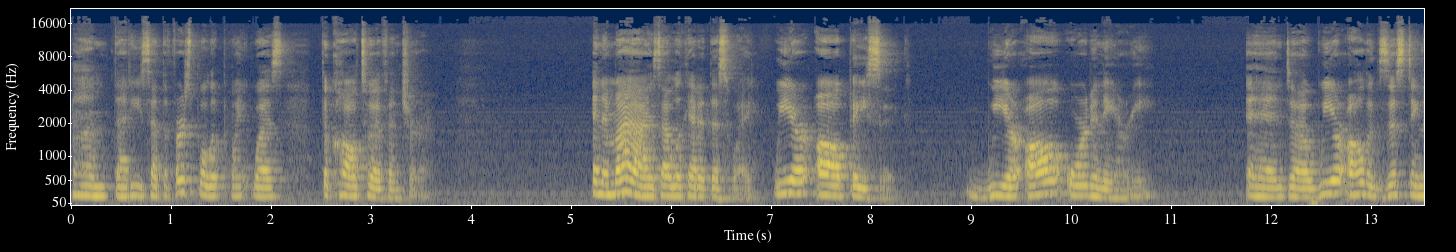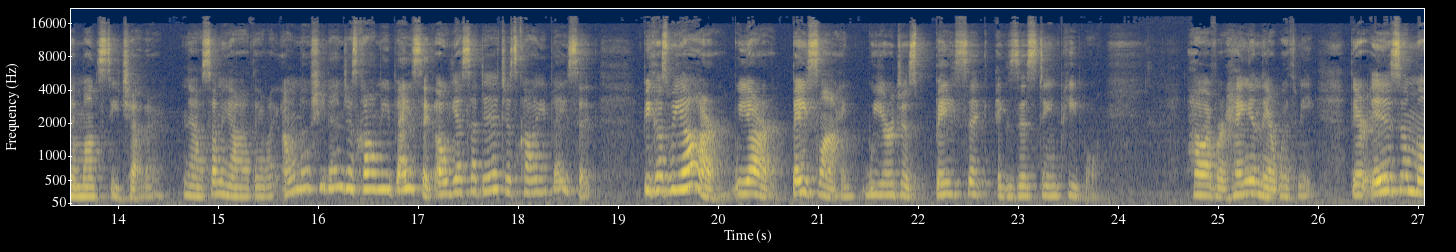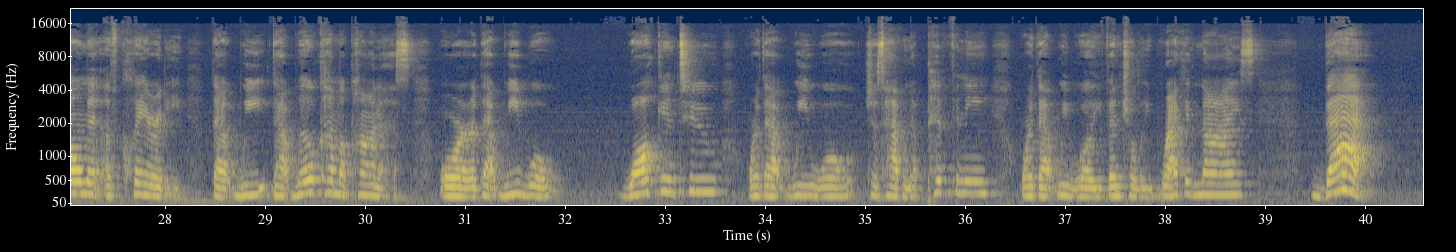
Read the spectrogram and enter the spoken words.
um, that he said, the first bullet point was the call to adventure. And in my eyes, I look at it this way we are all basic, we are all ordinary, and uh, we are all existing amongst each other. Now, some of y'all out there like, oh no, she didn't just call me basic. Oh, yes, I did just call you basic. Because we are. We are. Baseline. We are just basic existing people. However, hang in there with me. There is a moment of clarity that we that will come upon us or that we will walk into or that we will just have an epiphany or that we will eventually recognize that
